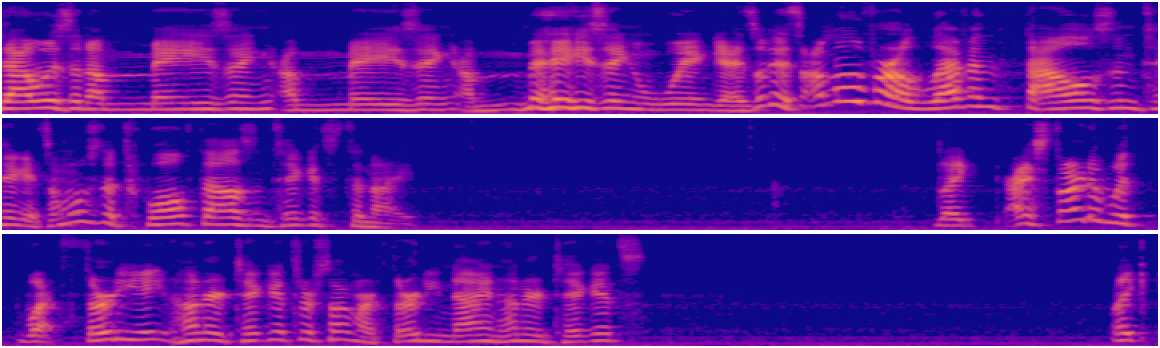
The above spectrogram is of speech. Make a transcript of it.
That was an amazing, amazing, amazing win, guys. Look at this. I'm over 11,000 tickets. I'm Almost to 12,000 tickets tonight. Like, I started with, what, 3,800 tickets or something? Or 3,900 tickets? Like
